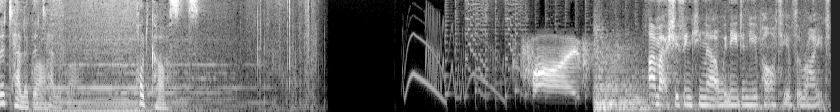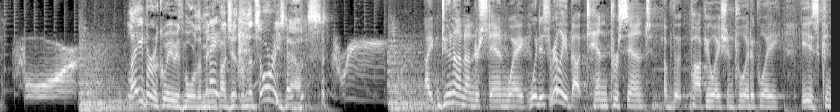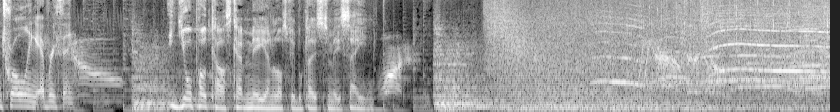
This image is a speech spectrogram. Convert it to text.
The Telegraph. The Telegraph. Podcasts. Five, I'm actually thinking now we need a new party of the right. four, Labour agree with more of the mini La- budget than the Tories now. three, I do not understand why what is really about 10% of the population politically is controlling everything. Your podcast kept me and a lot of people close to me sane. one.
